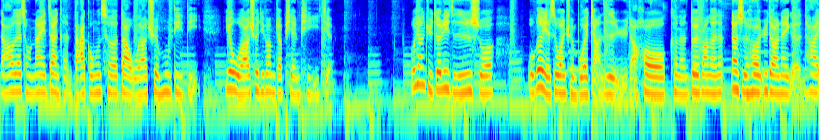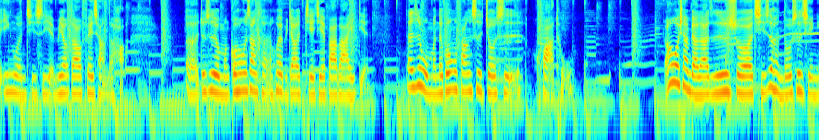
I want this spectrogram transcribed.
然后再从那一站可能搭公车到我要去的目的地，因为我要去的地方比较偏僻一点。我想举这例子，就是说我个人也是完全不会讲日语，然后可能对方的那那时候遇到那个人，他英文其实也没有到非常的好，呃，就是我们沟通上可能会比较结结巴巴一点，但是我们的沟通方式就是画图。然后我想表达只是说，其实很多事情你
